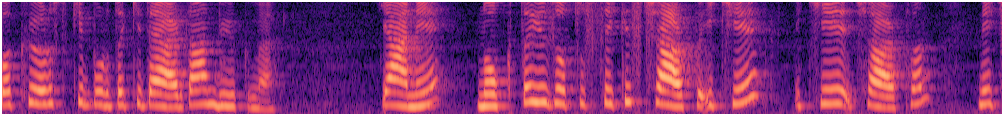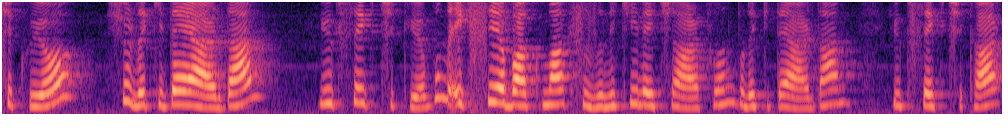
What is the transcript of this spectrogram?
bakıyoruz ki buradaki değerden büyük mü? Yani nokta 138 çarpı 2, 2 çarpın ne çıkıyor? Şuradaki değerden yüksek çıkıyor. Bunu eksiye bakmaksızın 2 ile çarpın buradaki değerden yüksek çıkar.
